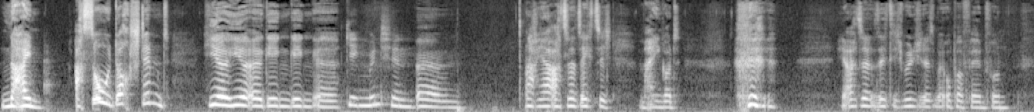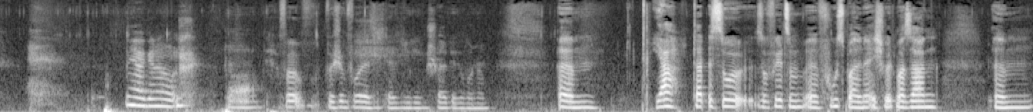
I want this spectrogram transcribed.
Nein! Ach so, doch, stimmt. Hier, hier, äh, gegen, gegen, äh, Gegen München. Ähm, ach ja, 1860. Mein Gott. ja, 1860 München ist mein Opa-Fan von. Ja, genau. Ver- Bestimmt vorher, dass ich gegen Schalke gewonnen haben. Ähm, ja, das ist so, so viel zum äh, Fußball. Ne? Ich würde mal sagen, ähm,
